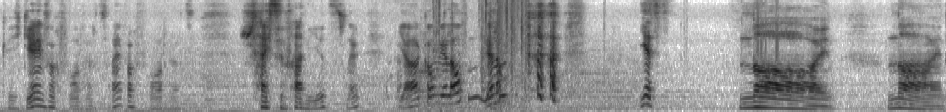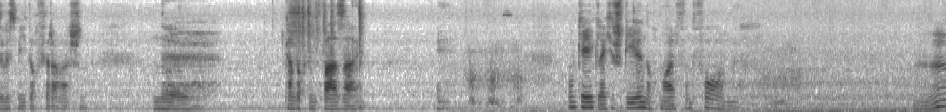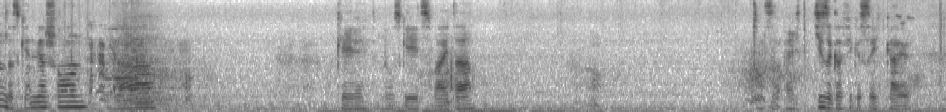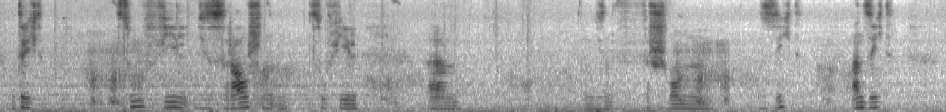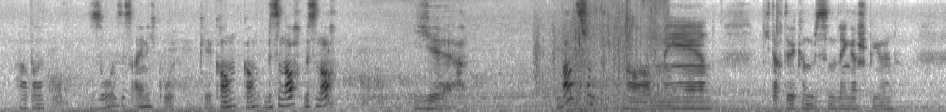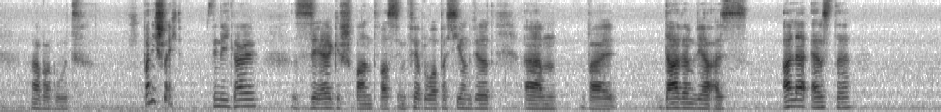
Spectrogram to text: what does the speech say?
Okay, ich gehe einfach vorwärts. Einfach vorwärts. Scheiße, Mann, jetzt schnell. Ja, komm, wir laufen. Wir laufen. jetzt. Nein. Nein, du willst mich doch verarschen. Nö. Kann doch nicht wahr sein. Okay, okay gleiches Spiel, nochmal von vorne. Hm, das kennen wir schon. Ja. Okay, los geht's, weiter. Also echt, diese Grafik ist echt geil. Natürlich zu viel dieses Rauschen und zu viel ähm, in diesem verschwommenen Sicht, Ansicht. Aber so ist es eigentlich cool. Okay, komm, komm, bisschen noch, bisschen noch. Yeah. War es schon? Oh man. Ich dachte, wir können ein bisschen länger spielen. Aber gut. War nicht schlecht. Finde ich geil. Sehr gespannt, was im Februar passieren wird. Ähm, weil da werden wir als allererste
